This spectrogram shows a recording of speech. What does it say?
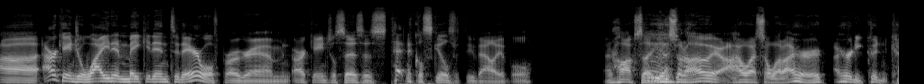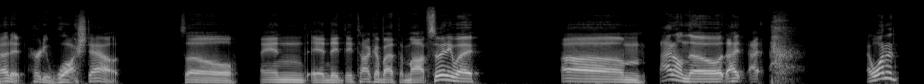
uh, Archangel why he didn't make it into the Airwolf program. And Archangel says his technical skills are too valuable. And Hawk's like. "Yes, what I, I that's what I heard. I heard he couldn't cut it. I heard he washed out." So and and they, they talk about the mop. So anyway, um, I don't know. I I, I wanted.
